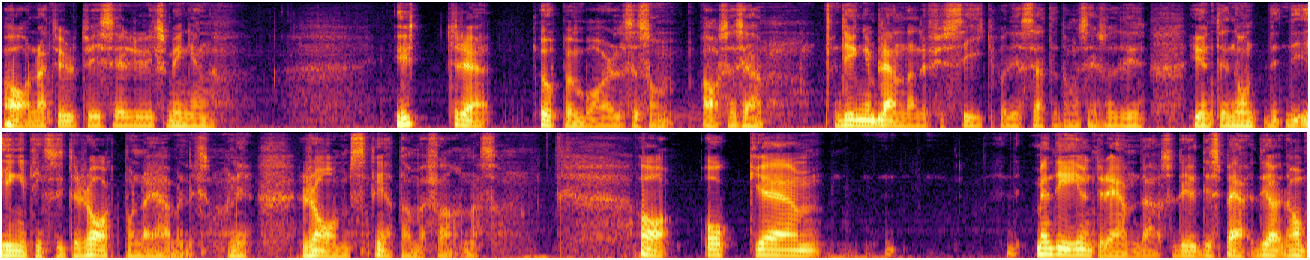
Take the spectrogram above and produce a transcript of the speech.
ja naturligtvis är det ju liksom ingen yttre uppenbarelse som, ja så att säga, det är ingen bländande fysik på det sättet om man säger så. Det är ju inte någon, det är ingenting som sitter rakt på den där jäveln liksom. Han är ramsnet med fan alltså. Ja, och eh, men det är ju inte det enda. Alltså det, det, spe, det, har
